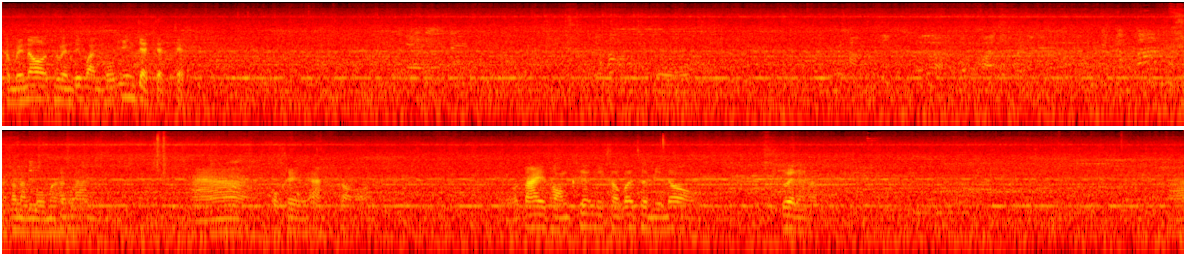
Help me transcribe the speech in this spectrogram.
เทอร์มินอล21 Boeing 777แล้วกำลังลงมาข้างล่าง อ่า โอเค อะ ต่อโหใต้ท้องเครื่องนี้เขาว่าเทอร์มินอลด้วยนะครับอ่า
